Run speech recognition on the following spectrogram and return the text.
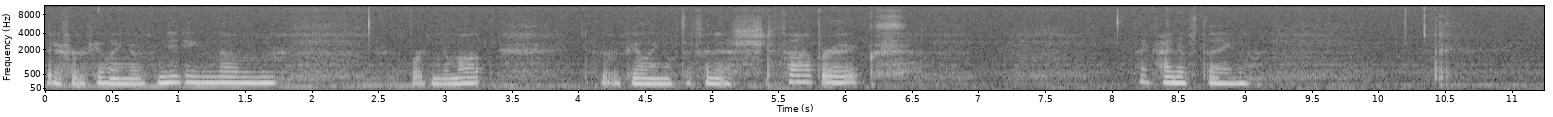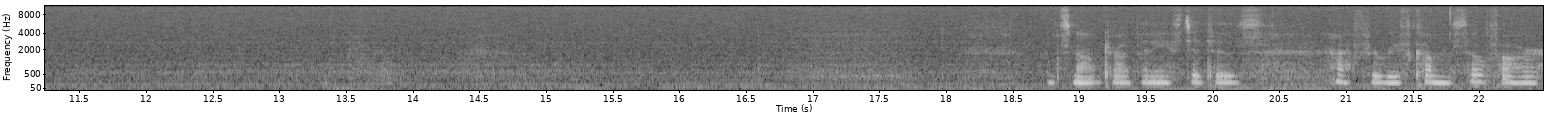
the different feeling of knitting them, working them up, different feeling of the finished fabrics, that kind of thing. Let's not drop any stitches after we've come so far.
